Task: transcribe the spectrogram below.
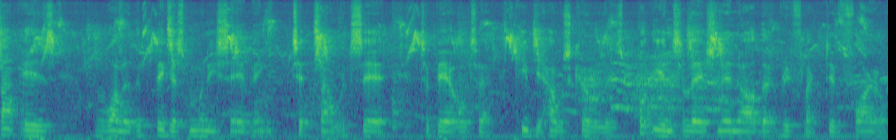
That is one of the biggest money saving tips I would say to be able to keep your house cool is put the insulation in or the reflective foil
